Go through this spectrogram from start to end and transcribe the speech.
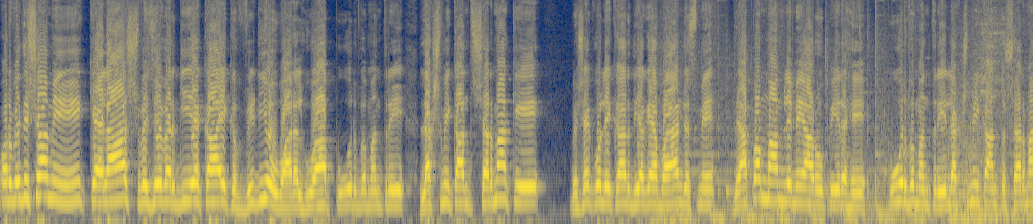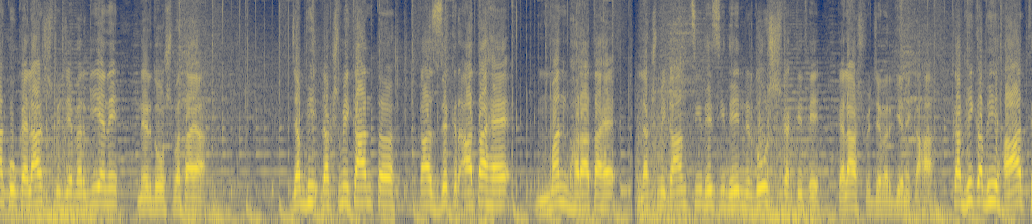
और विदिशा में कैलाश विजयवर्गीय का एक वीडियो वायरल हुआ। पूर्व मंत्री लक्ष्मीकांत शर्मा के विषय को लेकर दिया गया बयान, जिसमें व्यापम मामले में आरोपी रहे पूर्व मंत्री लक्ष्मीकांत शर्मा को कैलाश विजयवर्गीय ने निर्दोष बताया। जब भी लक्ष्मीकांत का ज़िक्र आता है, मन भराता है। लक्ष्मीकांत सीधे सीधे निर्दोष व्यक्ति थे, कैलाश विजयवर्गीय ने कहा। कभी कभी हाथ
